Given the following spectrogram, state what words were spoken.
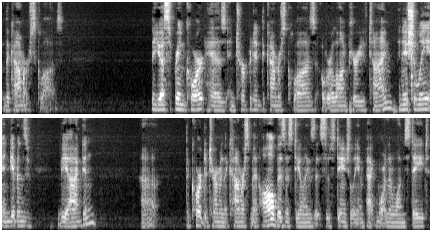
the Commerce Clause. The U.S. Supreme Court has interpreted the Commerce Clause over a long period of time. Initially, in Gibbons v. Ogden, uh, the court determined that commerce meant all business dealings that substantially impact more than one state.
